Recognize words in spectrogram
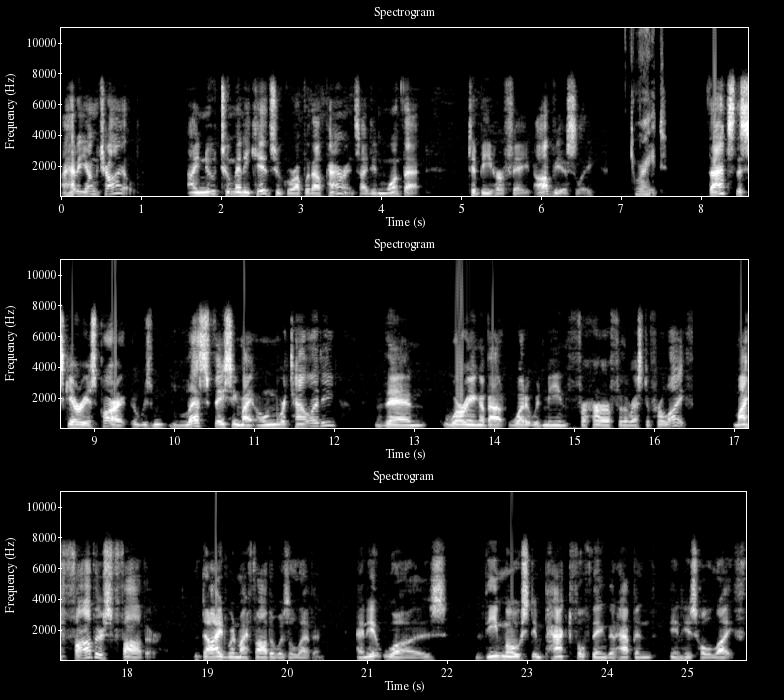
I had a young child. I knew too many kids who grew up without parents. I didn't want that to be her fate, obviously. Right. That's the scariest part. It was less facing my own mortality than worrying about what it would mean for her for the rest of her life. My father's father died when my father was 11, and it was the most impactful thing that happened in his whole life.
